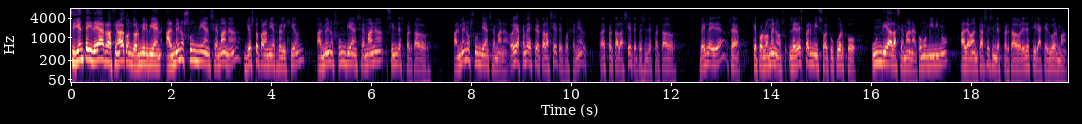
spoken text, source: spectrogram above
Siguiente idea relacionada con dormir bien. Al menos un día en semana, yo esto para mí es religión, al menos un día en semana sin despertador. Al menos un día en semana. Oiga, es que me despierto a las 7. Pues genial, te has despertado a las 7, pero sin despertador. ¿Veis la idea? O sea, que por lo menos le des permiso a tu cuerpo un día a la semana como mínimo a levantarse sin despertador, es decir, a que duerma.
